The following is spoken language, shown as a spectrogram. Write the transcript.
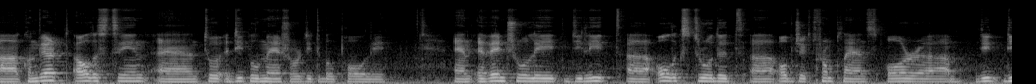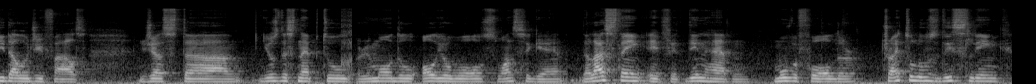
uh, convert all the scene and to editable mesh or editable poly and eventually delete uh, all extruded uh, objects from plans or uh, DWG files. Just uh, use the snap tool, remodel all your walls once again. The last thing, if it didn't happen, move a folder. Try to lose this link.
